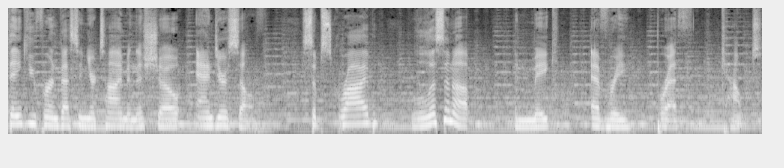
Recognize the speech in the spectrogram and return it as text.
Thank you for investing your time in this show and yourself. Subscribe, listen up, and make every breath count.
